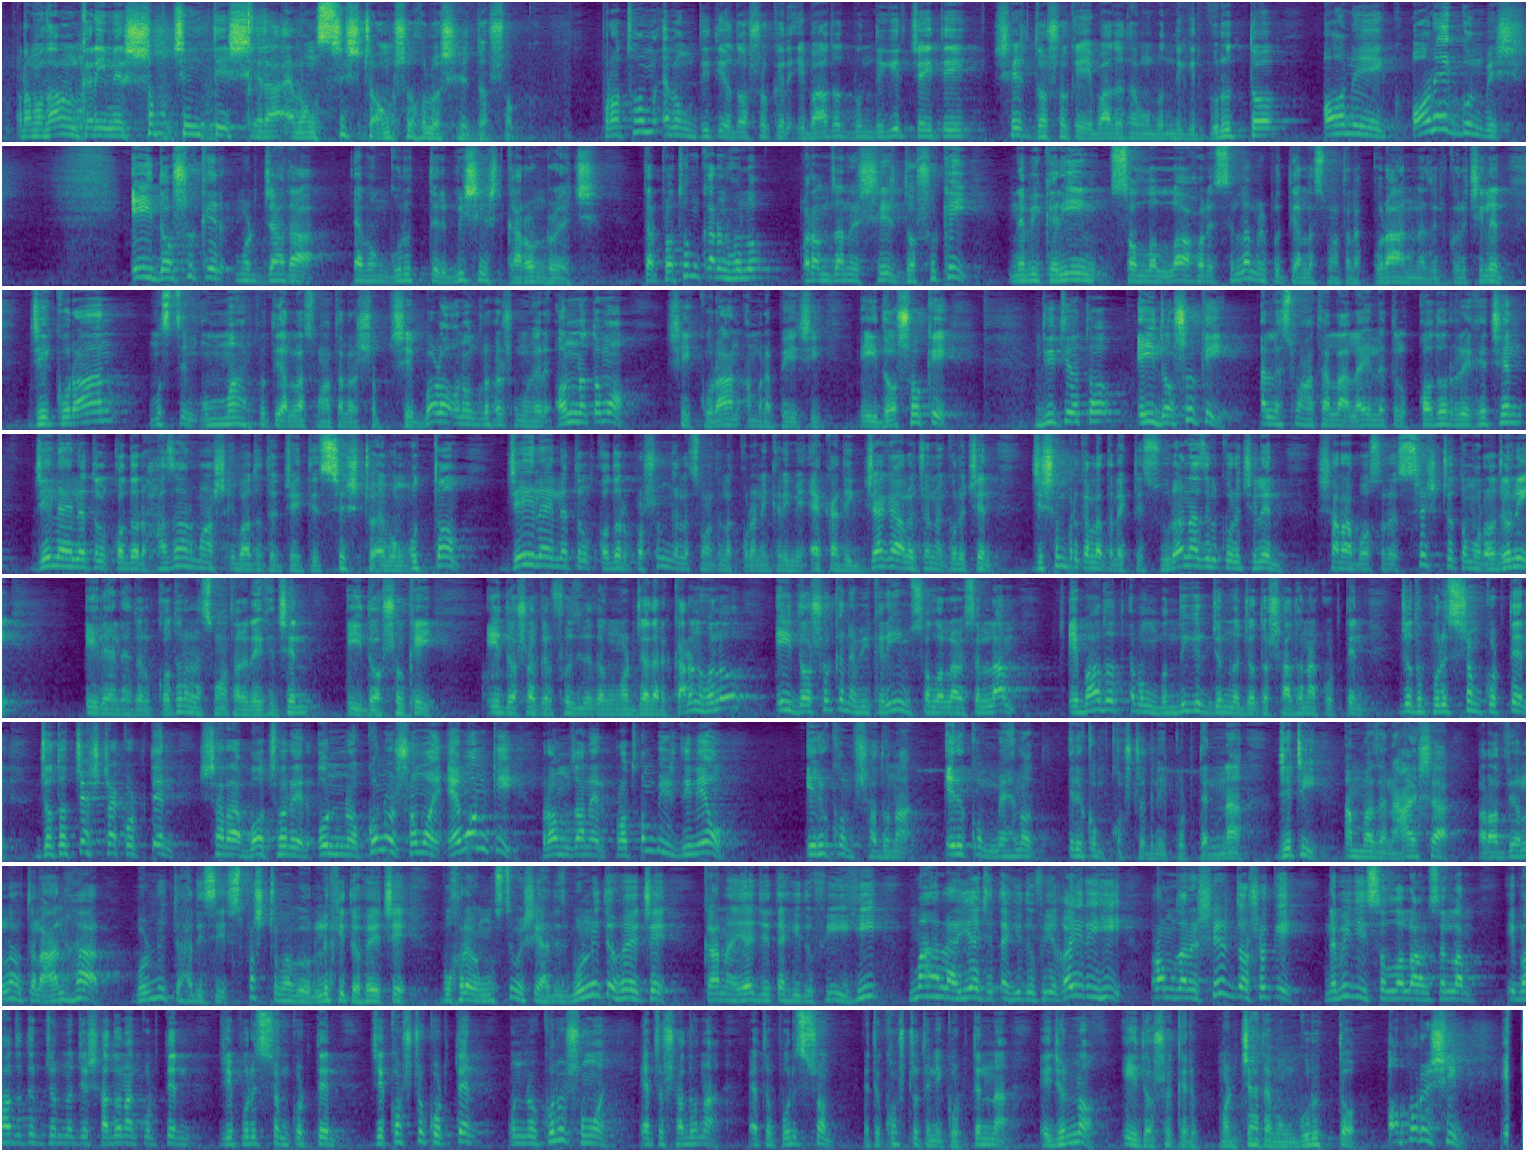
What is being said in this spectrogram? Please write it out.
রমাদান করিমের সবচাইতে সেরা এবং শ্রেষ্ঠ অংশ হলো শেষ দশক। প্রথম এবং দ্বিতীয় দশকের ইবাদত বন্দিগির চাইতে শেষ দশকে ইবাদত এবং বন্দিগির গুরুত্ব অনেক অনেক গুণ বেশি। এই দশকের মর্যাদা এবং গুরুত্বের বিশেষ কারণ রয়েছে। তার প্রথম কারণ হলো রমজানের শেষ দশকেই নবী করিম সাল্লাহ সাল্লামের প্রতি আল্লাহ সুমাতালা কোরআন নাজিল করেছিলেন। যে কোরআন মুসলিম উম্মাহর প্রতি আল্লাহ সুমাতালার সবচেয়ে বড় অনুগ্রহ সমূহের অন্যতম, সেই কোরআন আমরা পেয়েছি এই দশকে। দ্বিতীয়ত, এই দশকেই আল্লাহ সুমাতাল্লাহ লাইলাতুল কদর রেখেছেন, যে লাইলাতুল কদর হাজার মাস ইবাদতের চাইতে শ্রেষ্ঠ এবং উত্তম, যেই লাইলাতুল কদর প্রসঙ্গে আল্লাহ সুমাতাল্লাহ কোরআন করিমে একাধিক জায়গায় আলোচনা করেছেন, যে সম্পর্কে আল্লাহ তালা একটি সুরা নাজিল করেছিলেন, সারা বছরের শ্রেষ্ঠতম রজনী। এই লাইলাতুল কদর, আল্লাহ সুমাতাল্লাহ রেখেছেন এই দশকেই। এই দশকের ফজিলত এবং মর্যাদার কারণ হলো, এই দশকে নবী করিম সাল্লা সাল্লাম এবাদত এবং বন্দিগির জন্য যত সাধনা করতেন, যত পরিশ্রম করতেন, যত চেষ্টা করতেন, সারা বছরের অন্য কোনো সময়, এমনকি রমজানের প্রথম বিশ দিনেও এরকম সাধনা এরকম মেহনত, এরকম কষ্ট তিনি করতেন না। যেটি আম্মাজান আয়েশা রাজিয়াল্লাহ তাল আনহার বর্ণিত হাদিসে স্পষ্টভাবে উল্লেখিত হয়েছে। বুখার এবং মুসলিমে সেই হাদিস বর্ণিত হয়েছে, কানা ইয়া জেতাহিদু ফি হি মাহলা ইয়া জেতাহিদু ফি গাইরিহি রমজানের শেষ দশকে নবীজি সাল্লাহ সাল্লাম ইবাদতের জন্য যে সাধনা করতেন, যে পরিশ্রম করতেন, যে কষ্ট করতেন, অন্য কোনো সময় এত সাধনা, এত পরিশ্রম, এত কষ্ট তিনি করতেন না। এই জন্য এই দশকের মর্যাদা এবং গুরুত্ব অপরিসীম।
